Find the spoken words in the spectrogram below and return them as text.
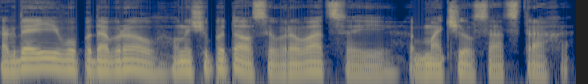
когда я его подобрал, он еще пытался врываться и обмочился от страха.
